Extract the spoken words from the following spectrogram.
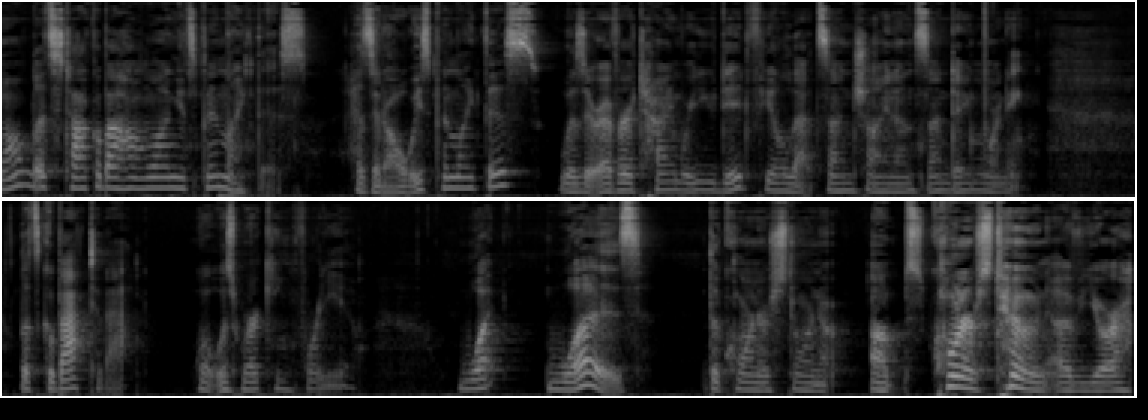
Well, let's talk about how long it's been like this. Has it always been like this? Was there ever a time where you did feel that sunshine on Sunday morning? Let's go back to that. What was working for you? What was the cornerstone uh, cornerstone of your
